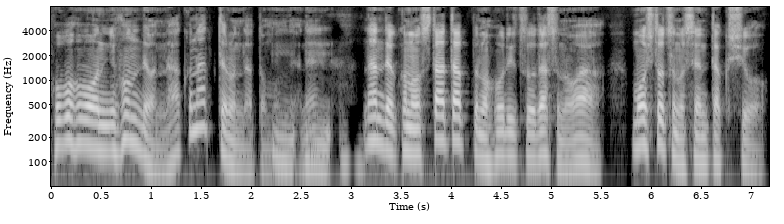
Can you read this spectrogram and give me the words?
ほぼほぼ日本ではなくなってるんだと思うんだよね。なんでこのスタートアップの法律を出すのは、もう一つの選択肢を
